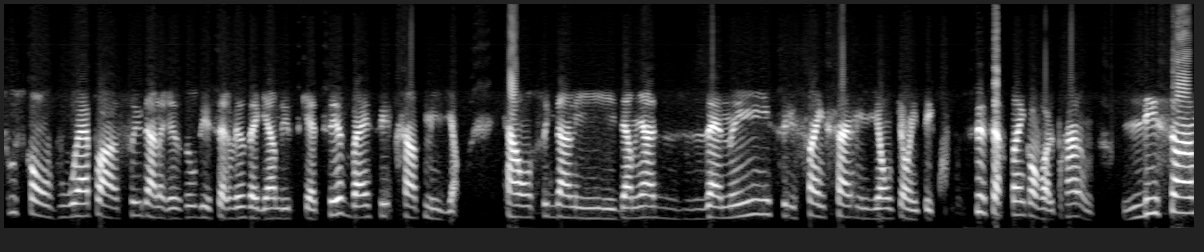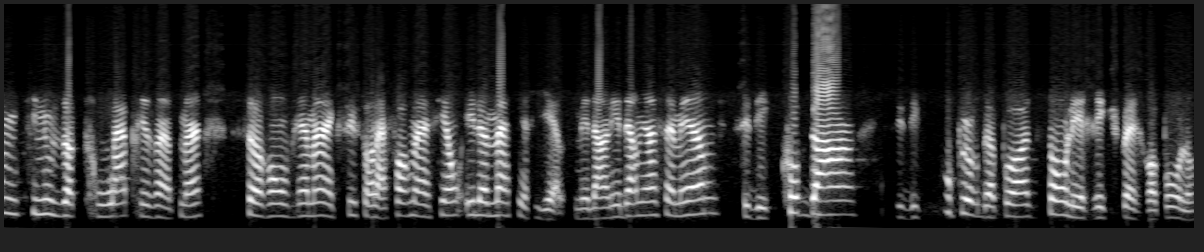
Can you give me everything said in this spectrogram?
tout ce qu'on voit passer dans le réseau des services de garde éducatifs, ben, c'est 30 millions. Quand on sait que dans les dernières années, c'est 500 millions qui ont été coupés. C'est certain qu'on va le prendre. Les sommes qui nous octroient présentement seront vraiment axées sur la formation et le matériel. Mais dans les dernières semaines, c'est des coupes d'heures, c'est des coupures de postes. Ça, on les récupérera pas, là.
